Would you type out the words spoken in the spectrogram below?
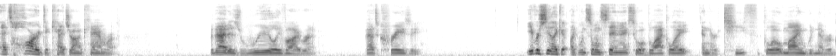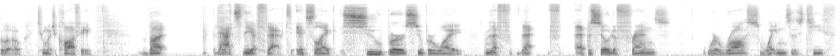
that's hard to catch on camera, but that is really vibrant. That's crazy. You ever see like like when someone's standing next to a black light and their teeth glow? Mine would never glow. Too much coffee, but that's the effect. It's like super super white. Remember that that episode of Friends where Ross whitens his teeth.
